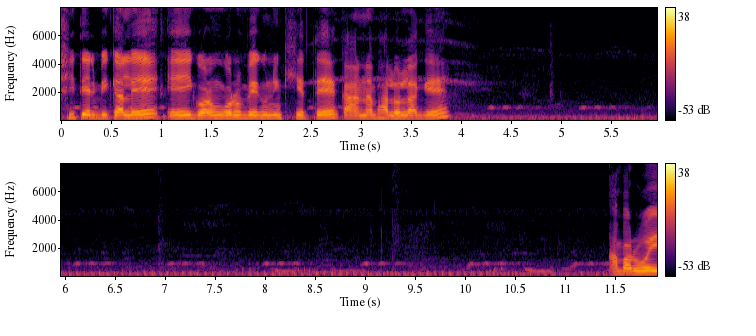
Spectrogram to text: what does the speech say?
শীতের বিকালে এই গরম গরম বেগুনি খেতে কার না ভালো লাগে। আবার ওই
